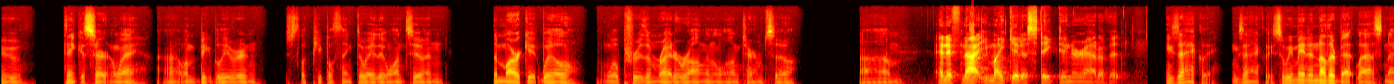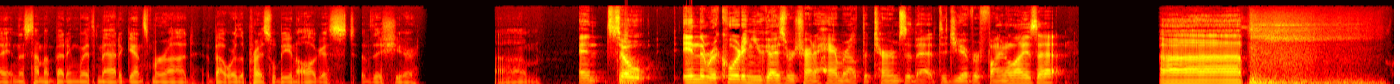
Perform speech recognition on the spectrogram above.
who think a certain way. Uh, I'm a big believer in just let people think the way they want to, and the market will will prove them right or wrong in the long term. So, um, and if not, you might get a steak dinner out of it. Exactly, exactly. So we made another bet last night, and this time I'm betting with Matt against Murad about where the price will be in August of this year. Um, and so, so in the recording, you guys were trying to hammer out the terms of that. Did you ever finalize that? Uh,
